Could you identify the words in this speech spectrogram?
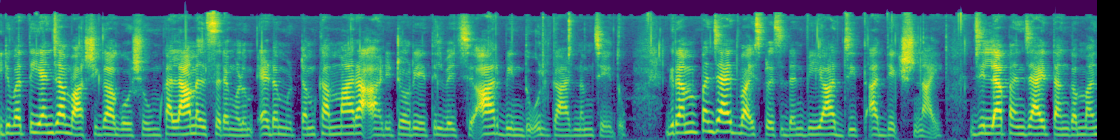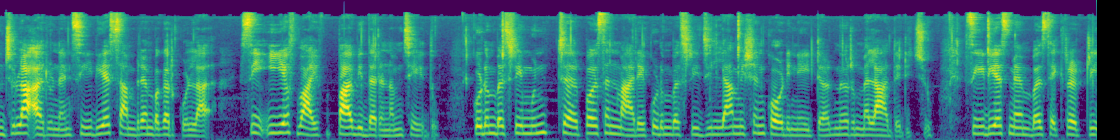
ഇരുപത്തിയഞ്ചാം വാർഷികാഘോഷവും കലാമത്സരങ്ങളും എടമുട്ടം കമ്മാര ഓഡിറ്റോറിയത്തിൽ വെച്ച് ആർ ബിന്ദു ഉദ്ഘാടനം ചെയ്തു. ഗ്രാമപഞ്ചായത്ത് vice president V R Jith അധ്യക്ഷനായി. ജില്ലാ പഞ്ചായത്ത് അംഗം മഞ്ജുള അരുണൻ സി സംരംഭകർക്കുള്ള സിഇ എഫ് വായ്പ വിതരണം ചെയ്തു. കുടുംബശ്രീ മുൻ ചെയർപേഴ്സൺമാരെ കുടുംബശ്രീ ജില്ലാ മിഷൻ കോർഡിനേറ്റർ നിർമ്മല ആദരിച്ചു. C D S member secretary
